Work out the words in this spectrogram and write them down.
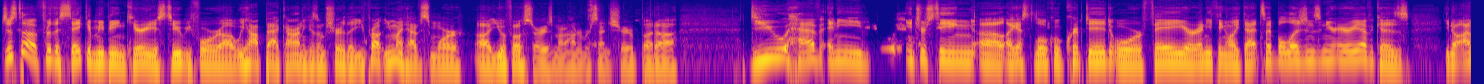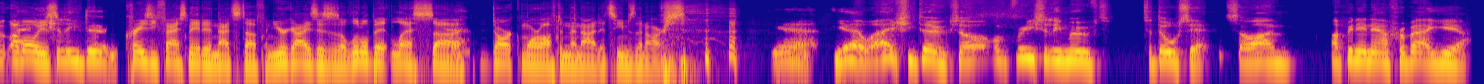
Just uh, for the sake of me being curious too, before uh, we hop back on, because I'm sure that you probably you might have some more uh, UFO stories. I'm not 100 percent sure, but uh, do you have any interesting, uh, I guess, local cryptid or fae or anything like that type of legends in your area? Because you know, I'm, I'm always do. crazy fascinated in that stuff, and your guys is a little bit less uh, dark more often than not. It seems than ours. Yeah, yeah. Well, I actually do. So I've recently moved to Dorset. So I'm I've been here now for about a year.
